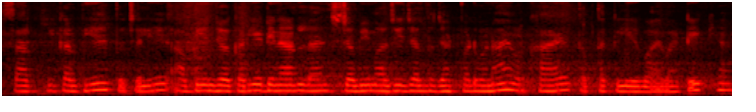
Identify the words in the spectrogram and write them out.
सर्व भी कर दिए तो चलिए आप भी इंजॉय करिए। डिनर लंच जब भी मर्ज़ी जल्द झटपट बनाएँ और खाएँ, तब तक के लिए बाय बाय टेक केयर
